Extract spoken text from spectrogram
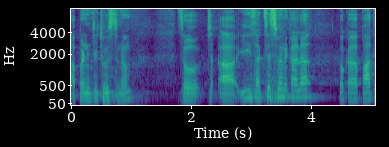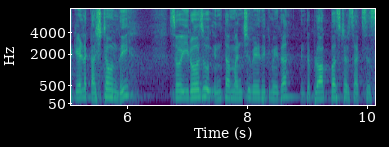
అప్పటి నుంచి చూస్తున్నాం. సో ఈ సక్సెస్ వెనకాల ఒక పాతికేళ్ళ కష్టం ఉంది. సో ఈరోజు ఇంత మంచి వేదిక మీద ఇంత బ్లాక్ బస్టర్ సక్సెస్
